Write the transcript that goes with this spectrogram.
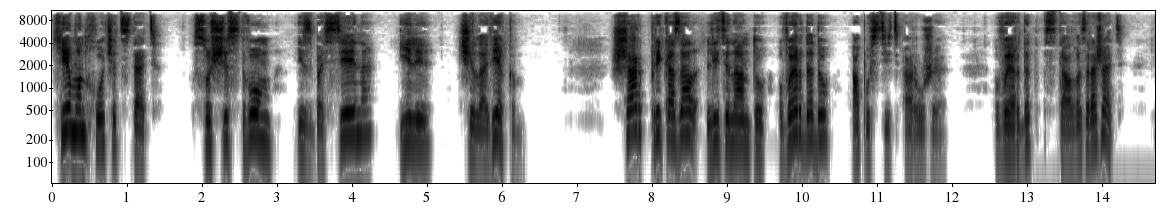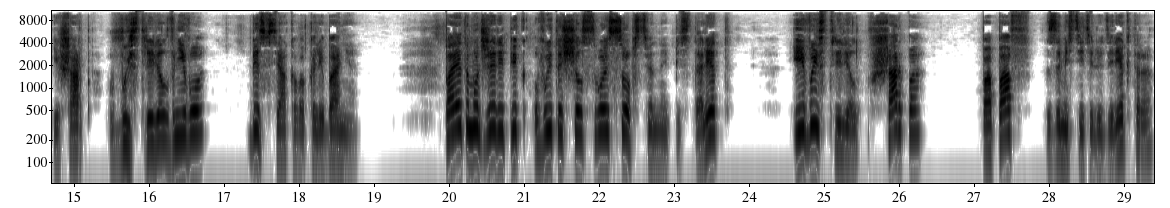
Кем он хочет стать? Существом из бассейна или человеком? Шарп приказал лейтенанту Вердаду опустить оружие. Вердад стал возражать, и Шарп выстрелил в него без всякого колебания. Поэтому Джерри Пик вытащил свой собственный пистолет и выстрелил в Шарпа, попав заместителю директора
